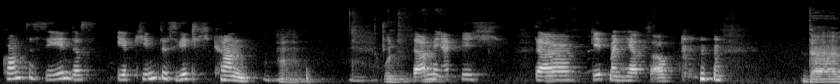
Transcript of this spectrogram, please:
konnte sehen, dass ihr Kind es wirklich kann. Mhm. Und da merke ich, da ja. geht mein Herz auf. da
